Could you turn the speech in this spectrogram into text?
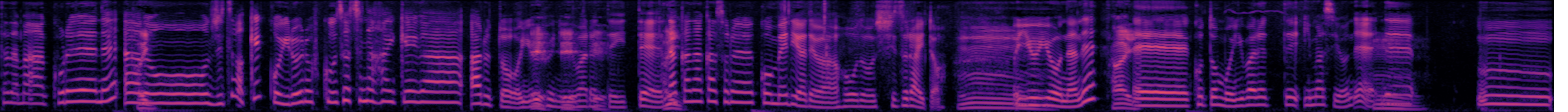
ただまあこれね、あのーはい、実は結構いろいろ複雑な背景があるというふうに言われていて、なかなかそれこうメディアでは報道しづらいというようなね、はい、えー、ことも言われていますよね。でうん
